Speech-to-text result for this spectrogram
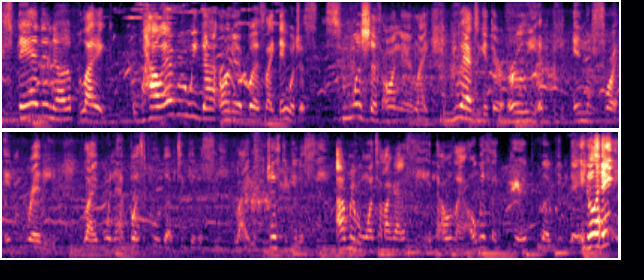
standing up, like however we got on that bus, like they would just smush us on there. Like you had to get there early and be in the front and ready, like when that bus pulled up to get a seat, like just to get a seat. I remember one time I got a seat and I was like, oh, it's a good fucking day. like,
